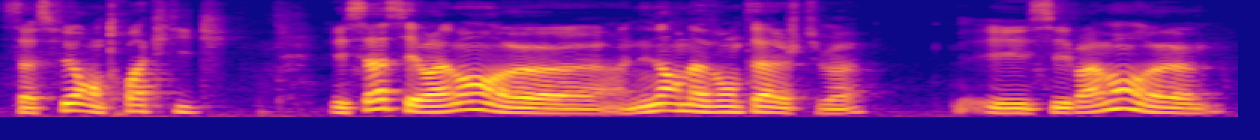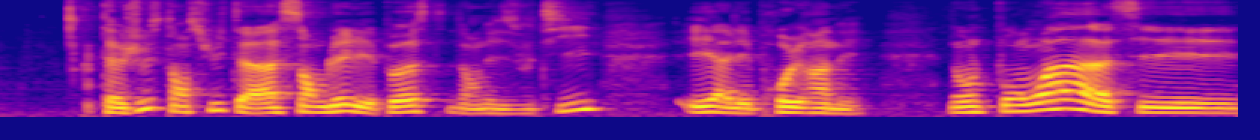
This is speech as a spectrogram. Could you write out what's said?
ça se fait en trois clics. Et ça, c'est vraiment euh, un énorme avantage, tu vois. Et c'est vraiment. Euh, tu as juste ensuite à assembler les postes dans les outils et à les programmer. Donc pour moi, c'est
